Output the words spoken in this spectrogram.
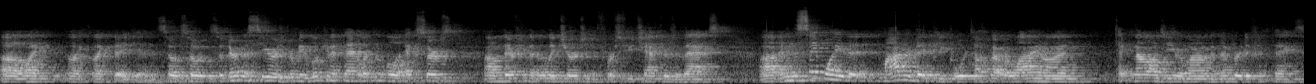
uh, like, like, like they did. And so, so, so during the series, we're going to be looking at that, looking at little excerpts um, there from the early church in the first few chapters of Acts. Uh, and in the same way that modern day people, we talk about relying on technology, relying on a number of different things,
